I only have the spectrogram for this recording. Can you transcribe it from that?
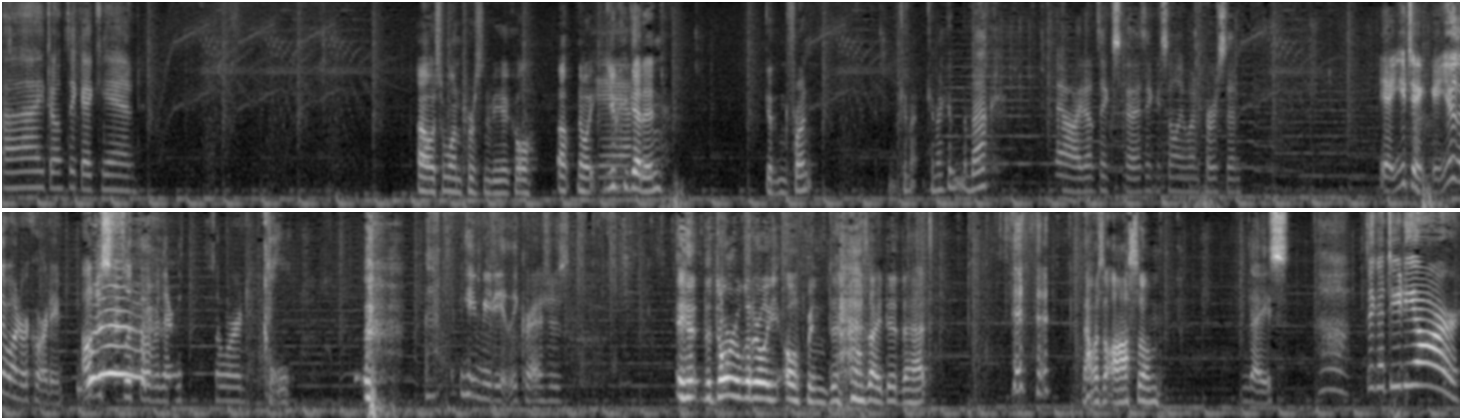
I don't think I can. Oh, it's a one-person vehicle. Oh no, wait, you can get in. Get in front. Can I? Can I get in the back? No, I don't think so. I think it's only one person. Yeah, you take it. You're the one recording. I'll just flip over there with the sword. he immediately crashes. It- the door literally opened as I did that. That was awesome. Nice. they got DDR!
